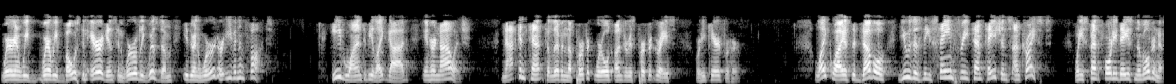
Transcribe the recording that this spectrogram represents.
Wherein we, where we boast in arrogance and worldly wisdom, either in word or even in thought. Eve wanted to be like God in her knowledge. Not content to live in the perfect world under His perfect grace where He cared for her. Likewise, the devil uses these same three temptations on Christ when he spent 40 days in the wilderness.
